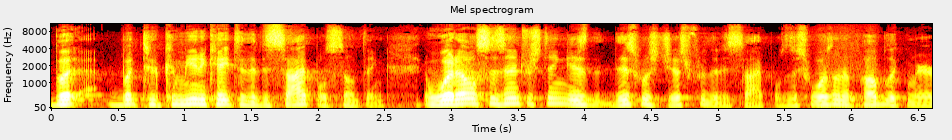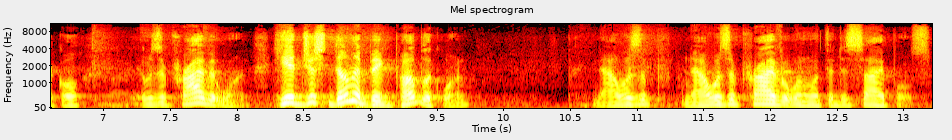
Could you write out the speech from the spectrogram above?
but, but to communicate to the disciples something. And what else is interesting is that this was just for the disciples. This wasn't a public miracle, it was a private one. He had just done a big public one. Now was a, now was a private one with the disciples.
